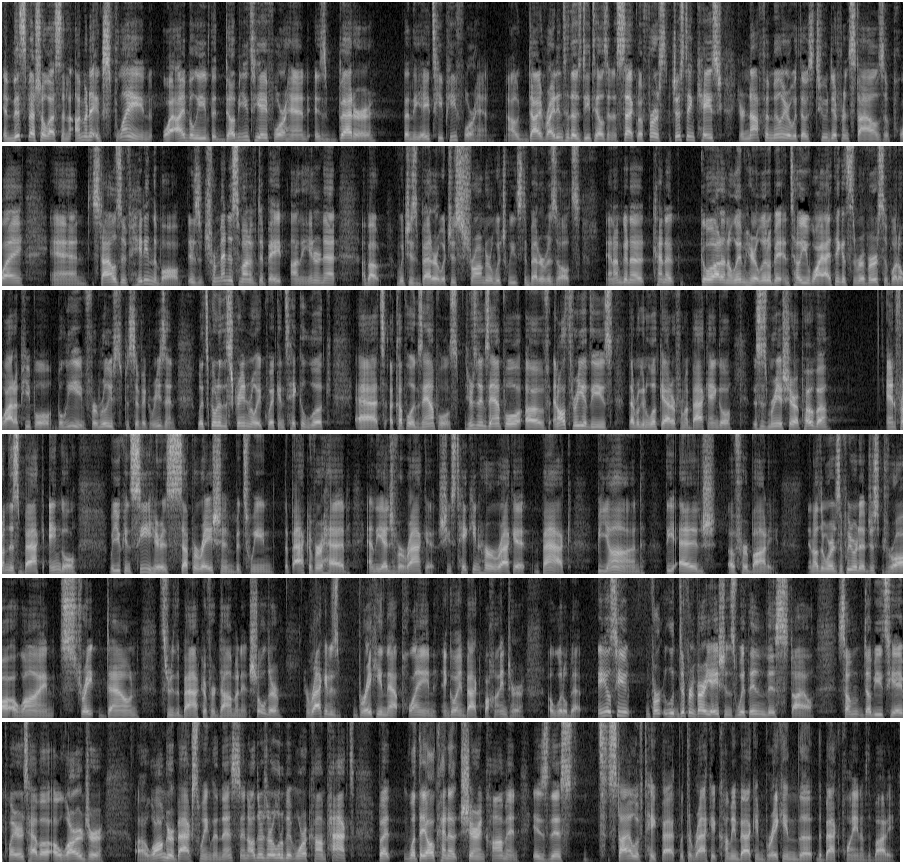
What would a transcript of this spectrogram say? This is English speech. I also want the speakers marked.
Speaker 1: In this special lesson, I'm going to explain why I believe the WTA forehand is better than the ATP forehand. I'll dive right into those details in a sec, but first, just in case you're not familiar with those two different styles of play and styles of hitting the ball, there's a tremendous amount of debate on the internet about which is better, which is stronger, which leads to better results. And I'm going to kind of go out on a limb here a little bit and tell you why I think it's the reverse of what a lot of people believe for a really specific reason. Let's go to the screen really quick and take a look at a couple examples. Here's an example of, and all three of these that we're going to look at are from a back angle. This is Maria Sharapova, and from this back angle, what you can see here is separation between the back of her head and the edge of her racket. She's taking her racket back beyond the edge of her body. In other words, if we were to just draw a line straight down through the back of her dominant shoulder, her racket is breaking that plane and going back behind her a little bit. And you'll see different variations within this style. Some WTA players have a, a larger, uh, longer backswing than this, and others are a little bit more compact. But what they all kind of share in common is this style of take back with the racket coming back and breaking the, the back plane of the body.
